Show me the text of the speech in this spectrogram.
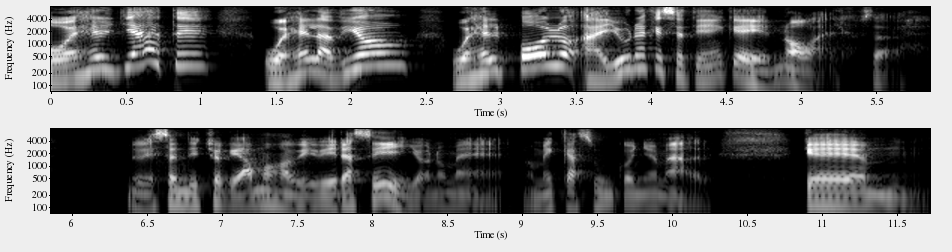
o es el yate, o es el avión, o es el polo, hay una que se tiene que ir. No vale, o sea, me hubiesen dicho que vamos a vivir así y yo no me, no me caso un coño de madre. Que, mm,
